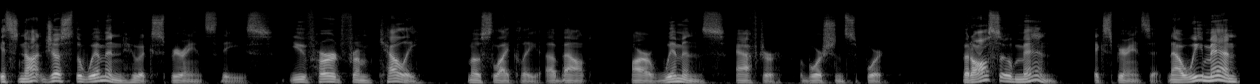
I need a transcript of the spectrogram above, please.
it's not just the women who experience these. You've heard from Kelly, most likely, about our women's after abortion support, but also men experience it. Now, we men,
